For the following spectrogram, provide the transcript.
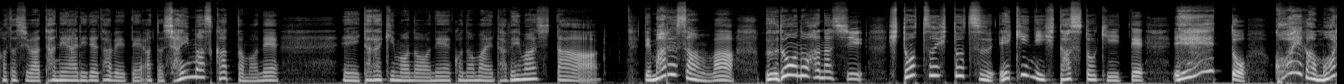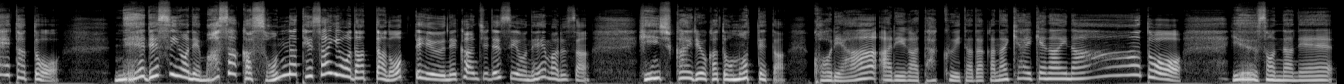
今年は種ありで食べて、あとシャインマスカットもね、えー、いただき物をね、この前食べました。で、丸さんは、ぶどうの話、一つ一つ駅に浸すと聞いて、えー、っと、声が漏れたと。ねですよね。まさかそんな手作業だったのっていうね、感じですよね、丸さん。品種改良かと思ってた。こりゃあ、ありがたくいただかなきゃいけないなという、そんなね、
